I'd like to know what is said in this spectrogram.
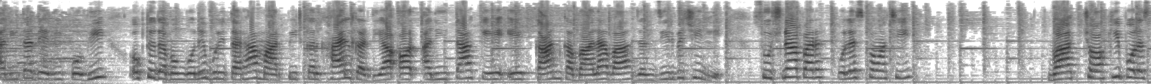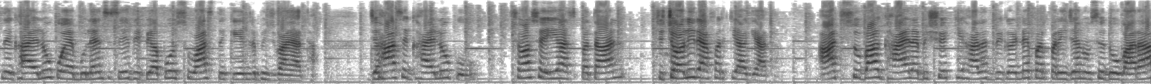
अनीता देवी को भी उक्त दबंगों ने बुरी तरह मारपीट कर घायल कर दिया और अनीता के एक कान का बाला व जंजीर भी छीन ली। सूचना पर पुलिस पहुँची व चौकी पुलिस ने घायलों को एंबुलेंस से दिव्यापुर स्वास्थ्य केंद्र भिजवाया था, जहाँ से घायलों को शौशैया अस्पताल, चिचौली रेफर किया गया था। आज सुबह घायल अभिषेक की हालत बिगड़ने पर परिजन उसे दोबारा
